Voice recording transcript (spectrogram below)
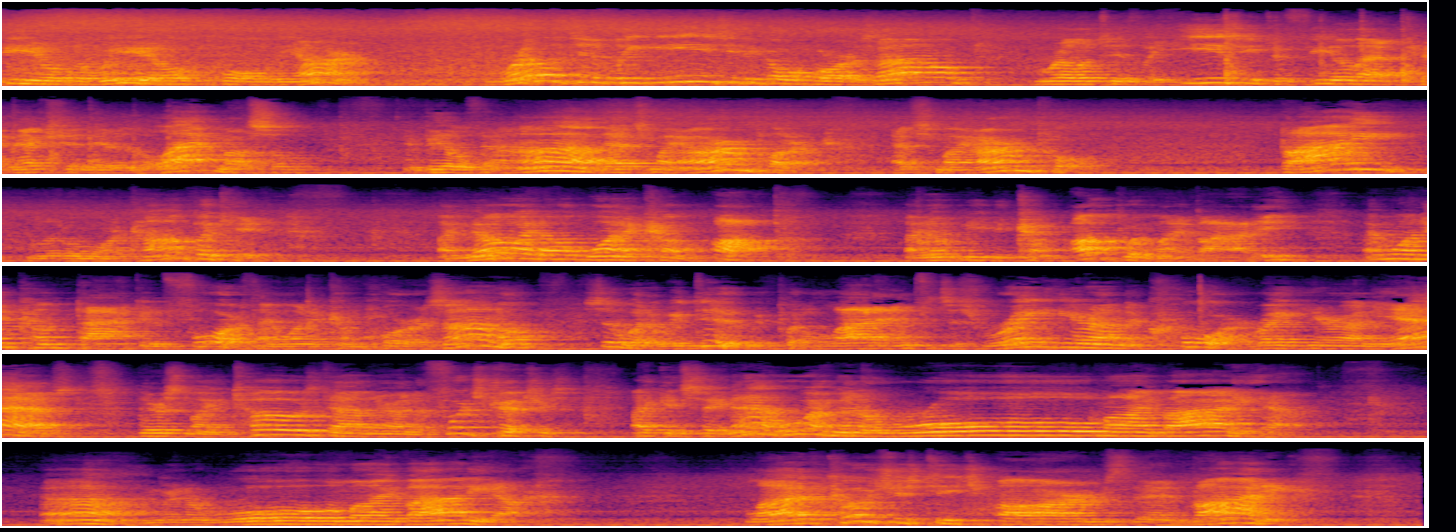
Feel the wheel, pull the arm. Relatively easy to go horizontal, relatively easy to feel that connection there to the lat muscle, and be able to, ah, that's my arm part. That's my arm pull. Body, a little more complicated. I know I don't want to come up. I don't need to come up with my body. I want to come back and forth. I want to come horizontal. So what do we do? We put a lot of emphasis right here on the core, right here on the abs. There's my toes down there on the foot stretchers. I can say now, ooh, I'm going to roll my body out. Ah, I'm going to roll my body out. A lot of coaches teach arms then body.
